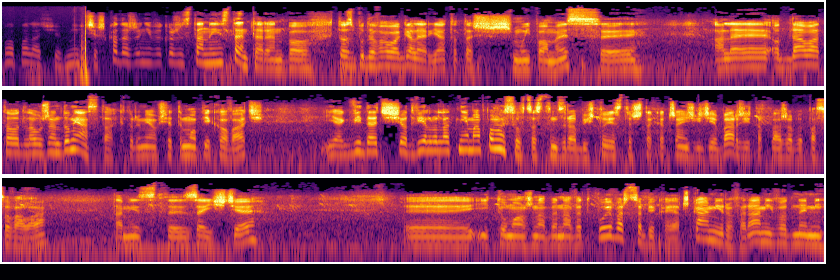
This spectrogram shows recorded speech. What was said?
Popalać się w mieście. Szkoda, że nie wykorzystany jest ten teren, bo to zbudowała galeria, to też mój pomysł, y, ale oddała to dla Urzędu Miasta, który miał się tym opiekować. I jak widać, od wielu lat nie ma pomysłów, co z tym zrobić. Tu jest też taka część, gdzie bardziej ta plaża by pasowała. Tam jest y, zejście. Y, I tu można by nawet pływać sobie kajaczkami, rowerami wodnymi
